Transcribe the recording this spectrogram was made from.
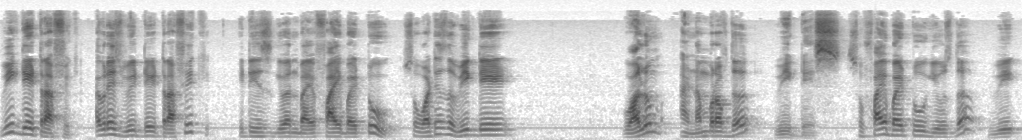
weekday traffic, average weekday traffic, it is given by 5 by 2. So what is the weekday volume and number of the weekdays? So 5 by 2 gives the week,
